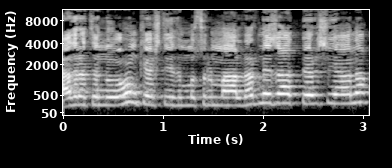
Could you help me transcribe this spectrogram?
Hezreti Nuhuň keşdisi musulmanlary nejat berşi ýalyk,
